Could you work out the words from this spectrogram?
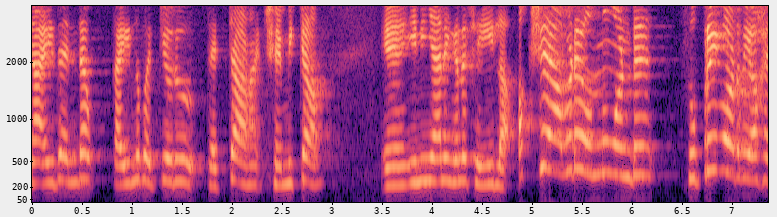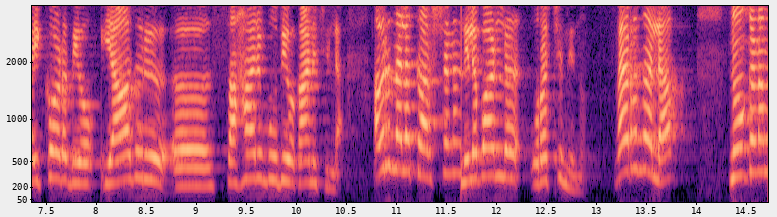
ഞാൻ ഇത് എന്റെ കയ്യിൽ നിന്ന് പറ്റിയൊരു തെറ്റാണ് ക്ഷമിക്കണം. ഇനി ഞാൻ ഇങ്ങനെ ചെയ്യില്ല. പക്ഷെ അവിടെ ഒന്നും കൊണ്ട് സുപ്രീം കോടതിയോ ഹൈക്കോടതിയോ യാതൊരു സഹാനുഭൂതിയോ കാണിച്ചില്ല. അവർ നല്ല കർശന നിലപാടിൽ ഉറച്ചു നിന്നു. വേറൊന്നുമല്ല നോക്കണം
